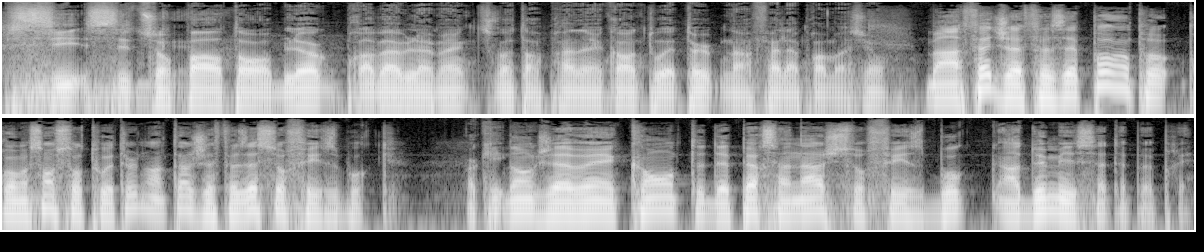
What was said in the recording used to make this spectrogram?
Puis Si, si tu repars ton blog, probablement que tu vas te reprendre un compte Twitter et en faire la promotion. Ben, en fait, je ne faisais pas en pro- promotion sur Twitter dans le temps, je le faisais sur Facebook. OK. Donc, j'avais un compte de personnage sur Facebook en 2007 à peu près,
